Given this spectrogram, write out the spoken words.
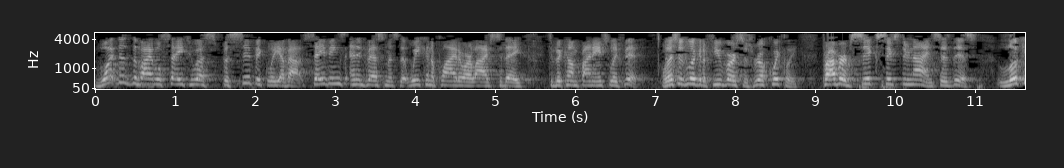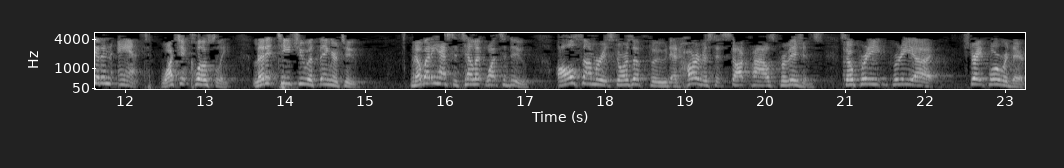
what does the Bible say to us specifically about savings and investments that we can apply to our lives today to become financially fit? Well, let's just look at a few verses real quickly. Proverbs 6, 6 through 9 says this. Look at an ant. Watch it closely. Let it teach you a thing or two. Nobody has to tell it what to do. All summer it stores up food. At harvest it stockpiles provisions. So pretty, pretty, uh, Straightforward there.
